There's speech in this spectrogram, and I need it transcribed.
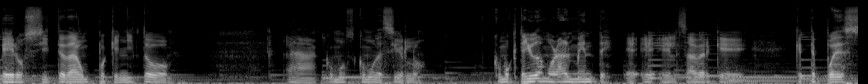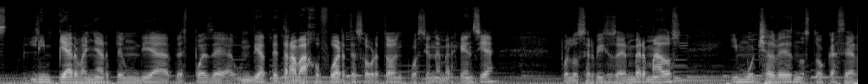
pero sí te da un pequeñito... Uh, ¿cómo, decirlo? Como que te ayuda moralmente eh, eh, el, saber que, que te puedes limpiar, bañarte un día después de un día de trabajo fuerte, sobre todo en cuestión de emergencia pues los servicios se ven mermados y muchas veces nos toca hacer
